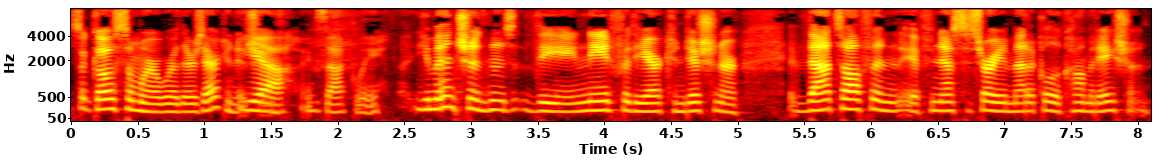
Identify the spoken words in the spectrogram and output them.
So go somewhere where there's air conditioning. Yeah, exactly. You mentioned the need for the air conditioner. That's often, if necessary, a medical accommodation.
